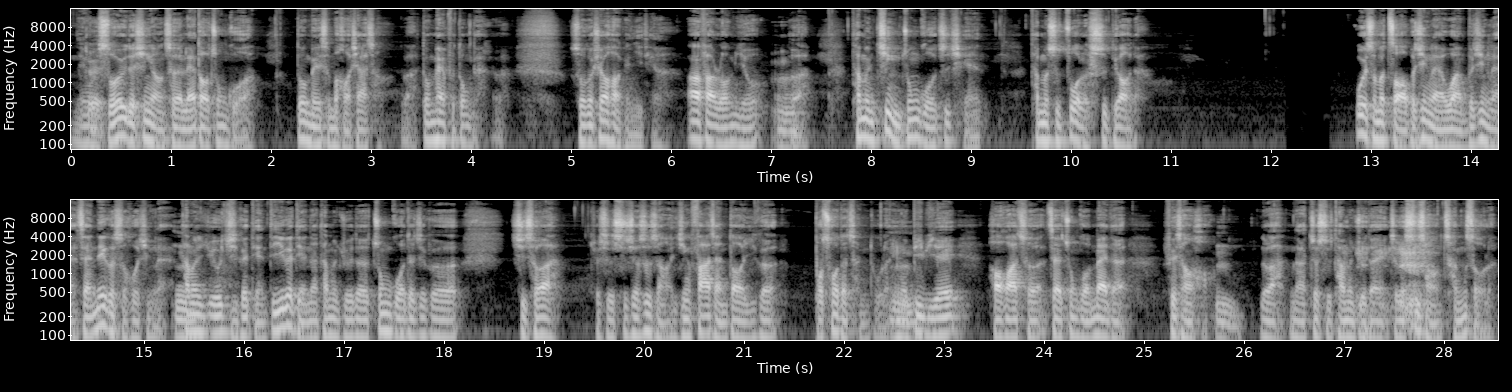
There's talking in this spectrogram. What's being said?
因为所有的信仰车来到中国都没什么好下场，对吧？都卖不动的，对吧？说个笑话给你听啊，阿尔法罗密欧，对吧？他们进中国之前，他们是做了试调的。为什么早不进来，晚不进来，在那个时候进来？他们有几个点。第一个点呢，他们觉得中国的这个汽车啊，就是汽车市场已经发展到一个不错的程度了，因为 BBA 豪华车在中国卖的非常好，嗯，对吧？那这是他们觉得哎这个市场成熟了。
